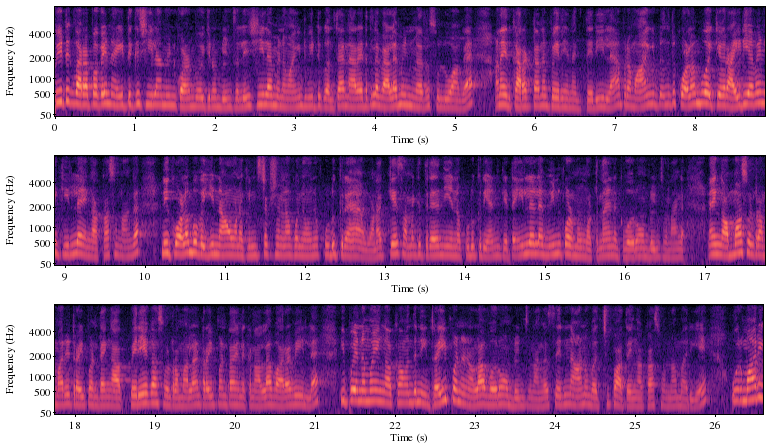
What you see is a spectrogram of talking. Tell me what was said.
வீட்டுக்கு வரப்போவே நைட்டுக்கு ஷீலா மீன் குழம்பு வைக்கணும் அப்படின்னு சொல்லி ஷீலா மீனை வாங்கிட்டு வீட்டுக்கு வந்துட்டேன் நிறைய இடத்துல வெலை மீன் வேறு சொல்லுவாங்க. ஆனால் இது கரெக்டான பேர் எனக்கு தெரியல. அப்புறம் வாங்கிட்டு வந்துட்டு குழம்பு வைக்க ஒரு ஐடியாவே எனக்கு இல்லை. எங்கள் அக்கா சொன்னாங்க நீ குழம்பு வை நான் உனக்கு இன்ஸ்ட்ரக்ஷன்லாம் கொஞ்சம் கொஞ்சம் கொடுக்குறேன். உனக்கே சமைக்க தெரியாது நீ என்ன கொடுக்குறியான்னு கேட்டேன். இல்லை இல்லை மீன் குழம்பு மட்டும்தான் எனக்கு வரும் அப்படின்னு சொன்னாங்க. நான் எங்கள் அம்மா சொல்கிற மாதிரி ட்ரை பண்ணிட்டேன். எங்கள் பெரியக்கா சொல்கிற மாதிரிலாம் ட்ரை பண்ணிட்டா எனக்கு நல்லா வரவே இல்லை. இப்போ என்னமோ எங்கள் அக்கா வந்து நீ ட்ரை பண்ண நல்லா வரும் அப்படின்னு சொன்னாங்க. சரி நானும் வச்சு பார்த்தேன். எங்கள் அக்கா சொன்ன மாதிரியே. ஒரு மாதிரி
